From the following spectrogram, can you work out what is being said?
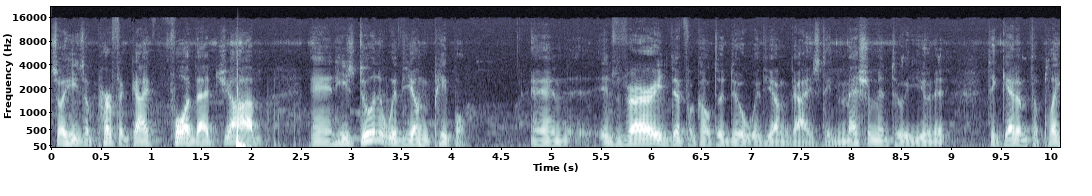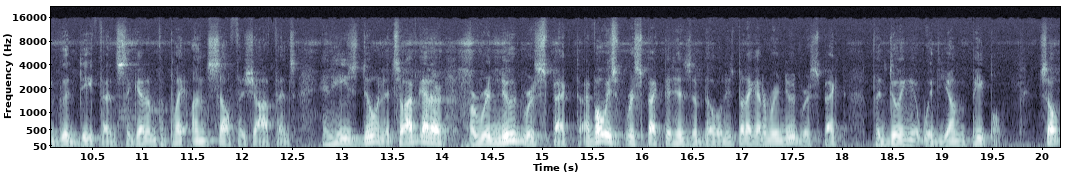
So he's a perfect guy for that job, and he's doing it with young people. And it's very difficult to do it with young guys. To mesh them into a unit, to get them to play good defense, to get them to play unselfish offense, and he's doing it. So I've got a, a renewed respect. I've always respected his abilities, but I got a renewed respect for doing it with young people. So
